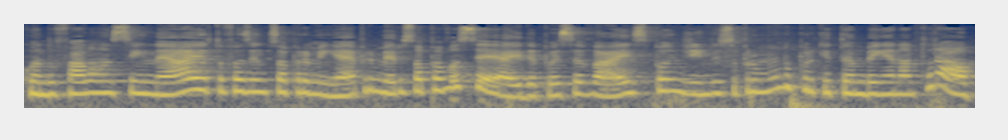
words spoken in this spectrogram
Quando falam assim, né, ah, eu tô fazendo só para mim, é primeiro só para você. Aí depois você vai expandindo isso pro mundo porque também é natural.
